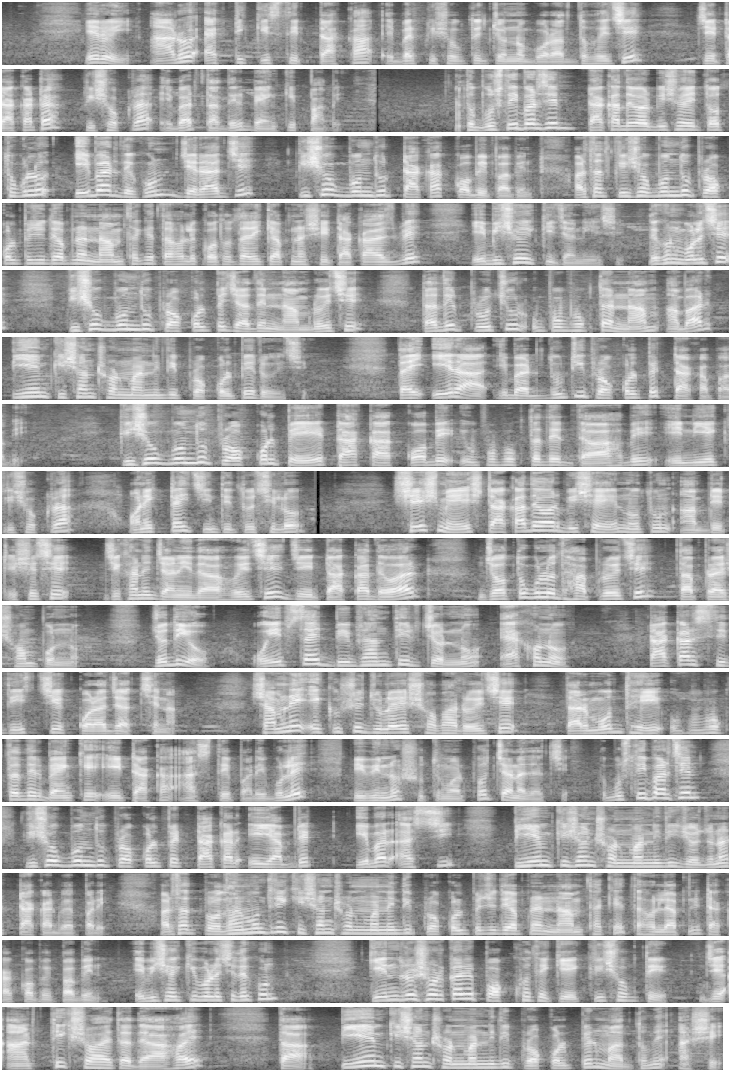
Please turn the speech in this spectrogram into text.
এরই আরও একটি কিস্তির টাকা এবার কৃষকদের জন্য বরাদ্দ হয়েছে, যে টাকাটা কৃষকরা এবার তাদের ব্যাংকে পাবে। তো বুঝতেই পারছেন, টাকা দেওয়ার বিষয়ে তথ্যগুলো। এবার দেখুন যে রাজ্যে কৃষক বন্ধুর টাকা কবে পাবেন? অর্থাৎ কৃষক বন্ধু প্রকল্পে যদি আপনার নাম থাকে, তাহলে কত তারিখে আপনার সেই টাকা আসবে? এ বিষয়ে কি জানিয়েছে? দেখুন, বলেছে, কৃষক বন্ধু প্রকল্পে যাদের নাম রয়েছে, তাদের প্রচুর উপভোক্তার নাম আবার পিএম কিষাণ সম্মাননিধি প্রকল্পে রয়েছে। তাই এরা এবার দুটি প্রকল্পের টাকা পাবে। কৃষক বন্ধু প্রকল্পে টাকা কবে উপভোক্তাদের দেওয়া হবে, এ নিয়ে কৃষকরা অনেকটাই চিন্তিত ছিল। শেষমেশ টাকা দেওয়ার বিষয়ে নতুন আপডেট এসেছে, যেখানে জানিয়ে দেওয়া হয়েছে যে টাকা দেওয়ার যতগুলো ধাপ রয়েছে তা প্রায় সম্পন্ন যদিও ওয়েবসাইট বিভ্রান্তির জন্য এখনও টাকার স্থিতি চেক করা যাচ্ছে না। সামনে একুশে জুলাইয়ের সভা রয়েছে, তার মধ্যেই উপভোক্তাদের ব্যাংকে এই টাকা আসতে পারে বলে বিভিন্ন সূত্র মারফত জানা যাচ্ছে। তো বুঝতেই পারছেন, কৃষক বন্ধু প্রকল্পের টাকার এই আপডেট এবার আসছি পিএম কিষাণ সম্মাননিধি যোজনার টাকার ব্যাপারে। অর্থাৎ প্রধানমন্ত্রী কিষাণ সম্মাননিধি প্রকল্পে যদি আপনার নাম থাকে, তাহলে আপনি টাকা কবে পাবেন? এ বিষয়ে কি বলেছে দেখুন? কেন্দ্র সরকারের পক্ষ থেকে কৃষকদের যে আর্থিক সহায়তা দেওয়া হয়, তা পিএম কিষাণ সম্মাননিধি প্রকল্পের মাধ্যমে আসে।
